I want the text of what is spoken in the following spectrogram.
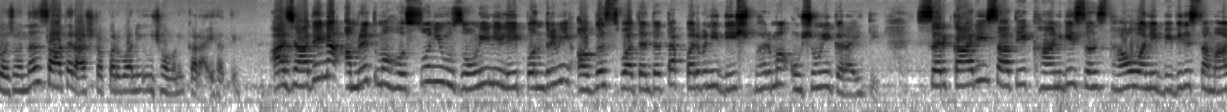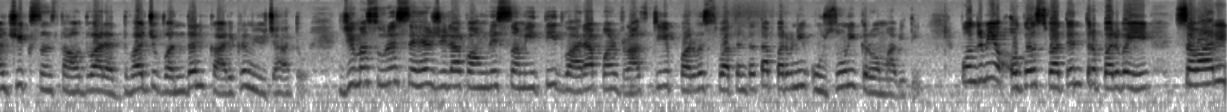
ધ્વજવંદન સાથે રાષ્ટ્ર પર્વની ઉજવણી કરાઈ હતી. આઝાદીના અમૃત મહોત્સવની ઉજવણીને લઈ પંદરમી ઓગસ્ટ સ્વતંત્રતા પર્વની દેશભરમાં ઉજવણી કરાઈ હતી. સરકારી સાથે ખાનગી સંસ્થાઓ અને વિવિધ સામાજિક સંસ્થાઓ દ્વારા ધ્વજવંદન કાર્યક્રમ યોજાયો હતો. જેમાં સુરત શહેર જિલ્લા કોંગ્રેસ સમિતિ દ્વારા પણ રાષ્ટ્રીય પર્વ સ્વતંત્રતા પર્વની ઉજવણી કરવામાં આવી હતી. પંદરમી ઓગસ્ટ સ્વતંત્ર પર્વએ સવારે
